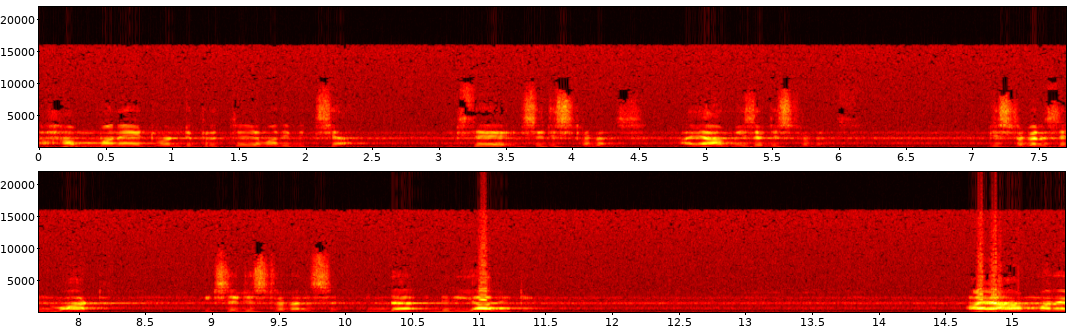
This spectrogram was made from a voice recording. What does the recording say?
అహం అనేటువంటి ప్రత్యయం అది మిథ్య. It's a it's a disturbance I am is a disturbance disturbance in what it's a disturbance in the in the reality I am అనే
